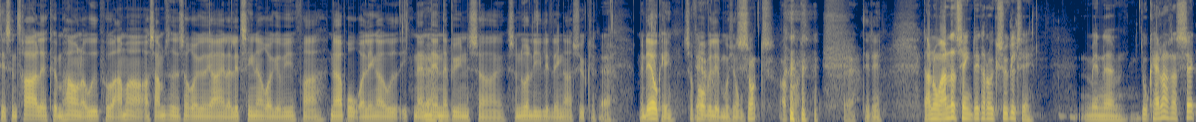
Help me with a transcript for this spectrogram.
det centrale København og ud på Amager, og samtidig så rykkede jeg, eller lidt senere rykkede vi fra Nørrebro og længere ud i den anden Ja. ende af byen, så, øh, så nu er det lige lidt længere at cykle. Ja. Men det er okay. Så får ja. vi lidt motion. Sundt og godt. ja. Det er det. Der er nogle andre ting, det kan du ikke cykle til. Men øh, du kalder dig selv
